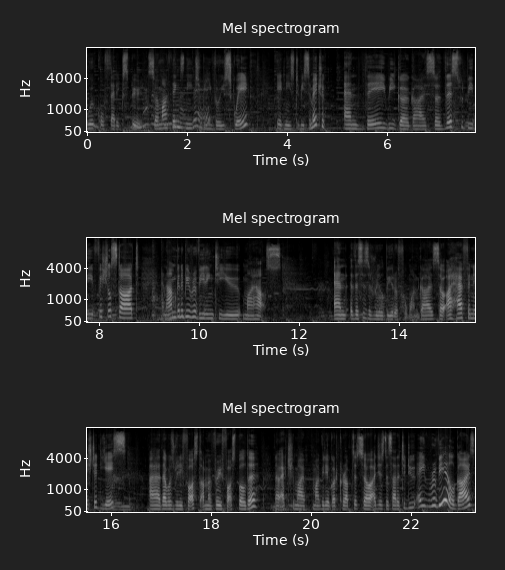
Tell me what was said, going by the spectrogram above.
work off that experience. So, my things need to be very square, it needs to be symmetric. And there we go, guys. So this would be the official start, and I'm going to be revealing to you my house. And this is a real beautiful one, guys. So I have finished it, yes. Uh, that was really fast. I'm a very fast builder. No, actually, my, my video got corrupted, so I just decided to do a reveal, guys.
